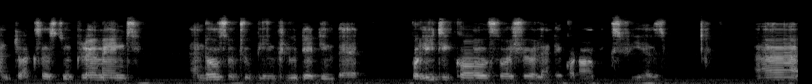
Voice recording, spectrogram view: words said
and to access to employment, and also to be included in the political, social, and economic spheres. Uh,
